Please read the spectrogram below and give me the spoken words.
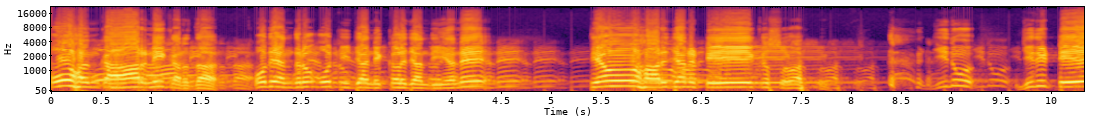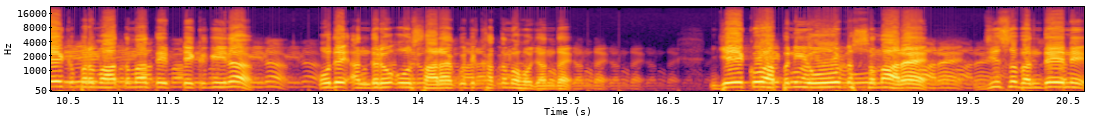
ਉਹ ਹੰਕਾਰ ਨਹੀਂ ਕਰਦਾ। ਉਹਦੇ ਅੰਦਰੋਂ ਉਹ ਚੀਜ਼ਾਂ ਨਿਕਲ ਜਾਂਦੀਆਂ ਨੇ। ਤਿਉ ਹਰ ਜਨ ਟੇਕ ਸੁਆਪੀ ਜਿਹਨੂੰ, ਜਿਹਦੀ ਟੇਕ ਪਰਮਾਤਮਾ ਤੇ ਟਿਕ ਗਈ ਨਾ, ਉਹਦੇ ਅੰਦਰੋਂ ਉਹ ਸਾਰਾ ਕੁਝ ਖਤਮ ਹੋ ਜਾਂਦਾ ਹੈ। ਜੇ ਕੋ ਆਪਣੀ ਓਟ ਸੰਭਾਰੈ ਜਿਸ ਬੰਦੇ ਨੇ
